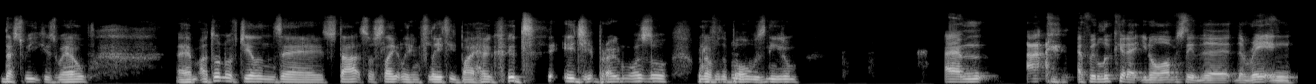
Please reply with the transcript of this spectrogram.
this week as well. Um, I don't know if Jalen's uh, stats are slightly inflated by how good AJ Brown was, though. Whenever the ball was near him, Um, I, if we look at it, you know, obviously the the rating,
